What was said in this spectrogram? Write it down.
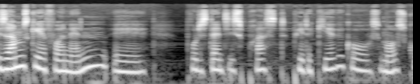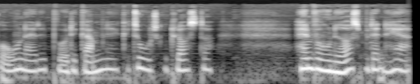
Det samme sker for en anden øh, protestantisk præst, Peter Kirkegaard, som også går overnatte på det gamle katolske kloster. Han vågnede også med den her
